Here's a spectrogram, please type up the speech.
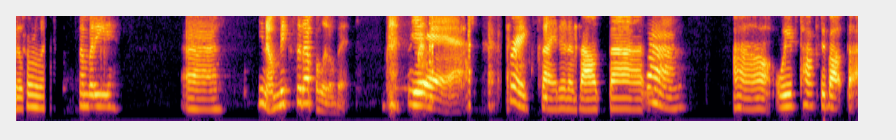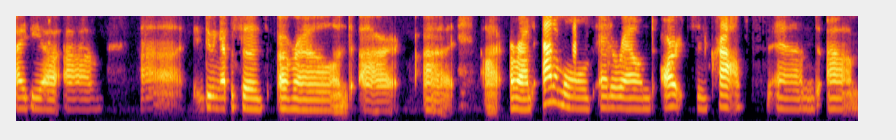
a Totally. somebody, uh, you know, mix it up a little bit. Yeah. We're excited about that. Yeah. Uh, we've talked about the idea of uh, doing episodes around our uh, uh, around animals and around arts and crafts and um,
